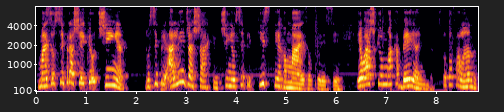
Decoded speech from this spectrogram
Mas eu sempre achei que eu tinha. Eu sempre, além de achar que eu tinha, eu sempre quis ter mais a oferecer. Eu acho que eu não acabei ainda. Isso que eu estou falando.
